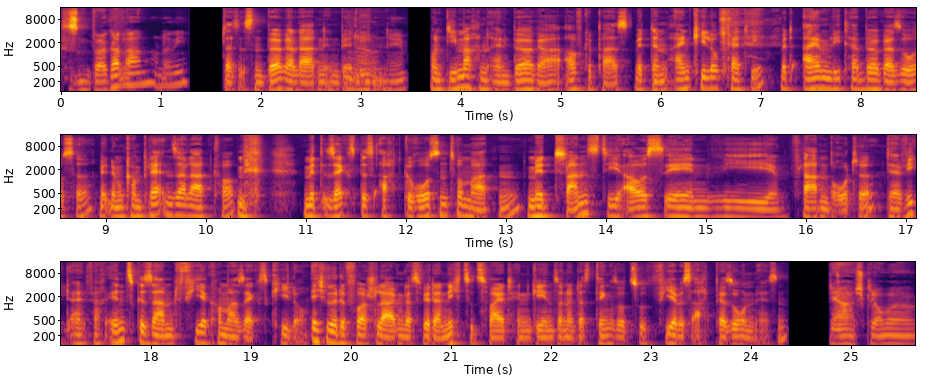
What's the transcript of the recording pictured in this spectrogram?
Ist es ein Burgerladen oder wie? Das ist ein Burgerladen in Berlin. Ja, nee. Und die machen einen Burger, aufgepasst, mit einem 1 Kilo Patty, mit einem Liter Burgersoße, mit einem kompletten Salatkorb, mit sechs bis acht großen Tomaten, mit Buns, die aussehen wie Fladenbrote. Der wiegt einfach insgesamt 4,6 Kilo. Ich würde vorschlagen, dass wir da nicht zu zweit hingehen, sondern das Ding so zu vier bis acht Personen essen. Ja, ich glaube,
